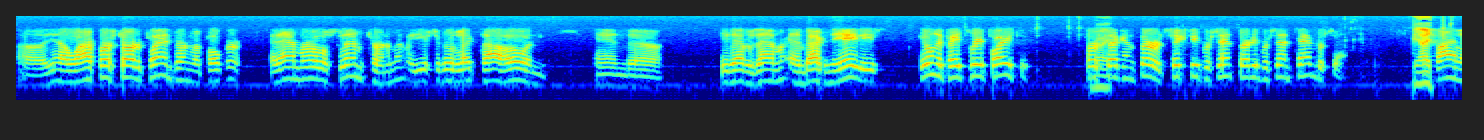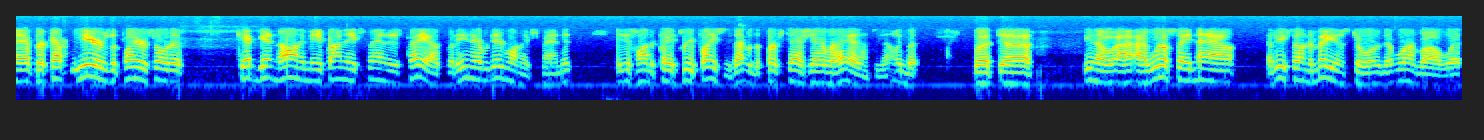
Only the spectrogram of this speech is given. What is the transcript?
uh, you know, when I first started playing tournament poker at Amarillo Slim tournament, we used to go to Lake Tahoe and and uh, he'd have his Am- and back in the '80s, he only paid three places. First, Right. second, third, sixty percent, thirty percent, ten percent Yeah, I, finally, after a couple of years, the player sort of kept getting on him, and he finally expanded his payouts. But he never did want to expand it. He just wanted to pay three places. That was the first cash I ever had, incidentally. But, but uh, you know, I, I will say now, at least on the Millions tour that we're involved with,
